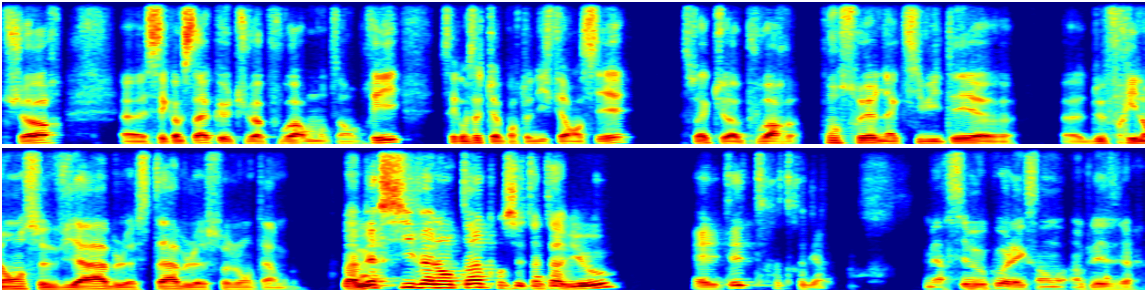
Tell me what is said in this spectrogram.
offshore. Euh, c'est comme ça que tu vas pouvoir monter en prix. C'est comme ça que tu vas pouvoir te différencier. C'est vrai que tu vas pouvoir construire une activité euh, euh, de freelance viable, stable sur le long terme. Bah, merci Valentin pour cette interview. Elle était très très bien. Merci beaucoup Alexandre, un plaisir.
